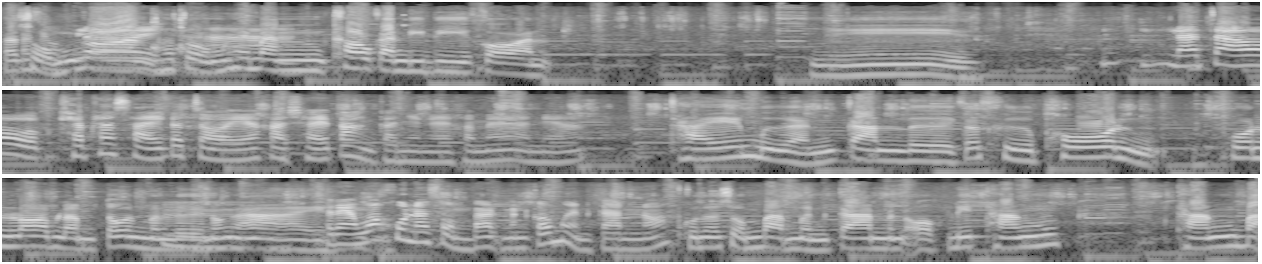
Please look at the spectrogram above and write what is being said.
ผสมก่อนผผสสมมเลยให้มันเข้ากันดีๆก่อน นี่แล้วเจ้าแคปทัสไซกับจอยอะค่ะ ใช้ต่างกันยังไงคะแม่อันเนี้ยใช้เหมือนกันเลยก็คือพ่นพ่นรอบลำต้นมันเลยน้องอาย แสดงว่าคุณสมบัติมันก็เหมือนกันเนาะคุณสมบัติเหมือนกันมันออกฤทธิ์ทั้งทั้งใบ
